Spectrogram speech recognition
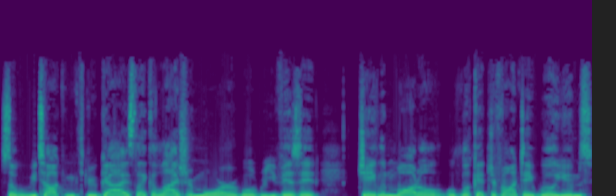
So we'll be talking through guys like Elijah Moore. We'll revisit Jaylen Waddle. We'll look at Javonte Williams,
